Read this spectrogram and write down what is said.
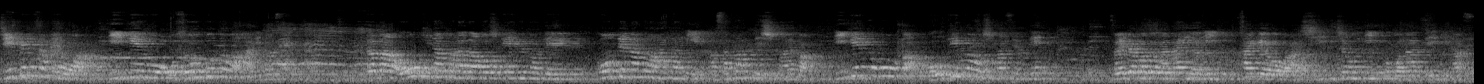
ジンベエザメは人間を襲うことはありません。ただ大きな体をしているのでコンテナの間に挟まってしまえば人間の方が大怪我をしますよね。そういったことがないように作業は慎重に行っていきます。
